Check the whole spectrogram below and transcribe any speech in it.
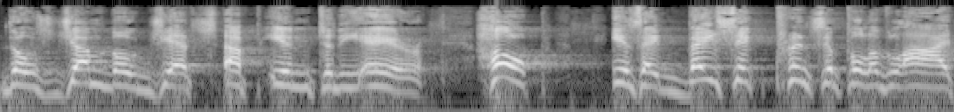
those jumbo jets up into the air. Hope is a basic principle of life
